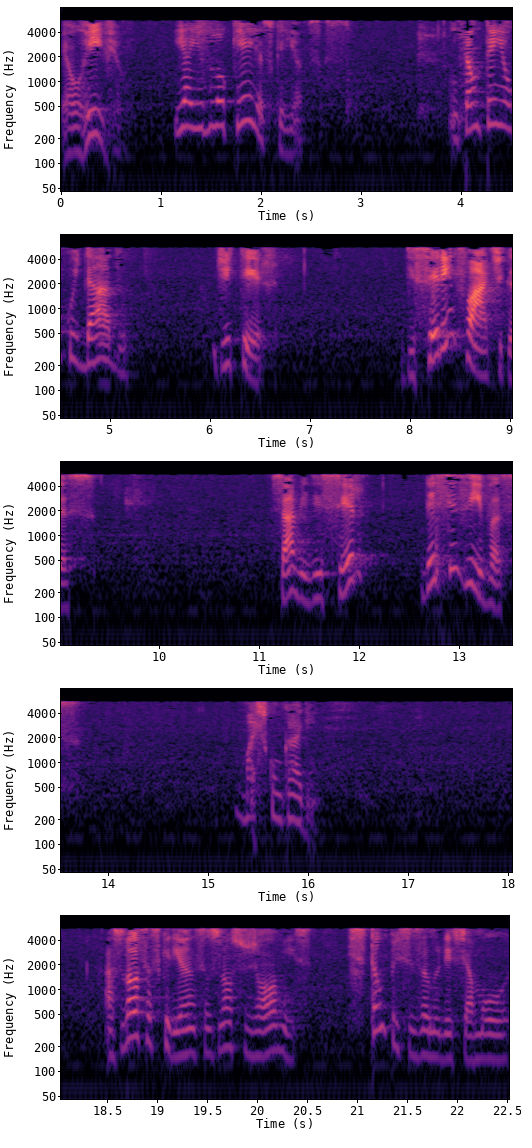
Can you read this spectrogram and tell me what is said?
é horrível. E aí bloqueia as crianças. Então tenham cuidado de ter, de ser enfáticas, sabe? De ser decisivas, mas com carinho. As nossas crianças, os nossos jovens estão precisando desse amor,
